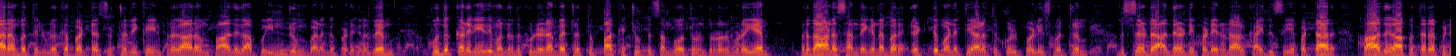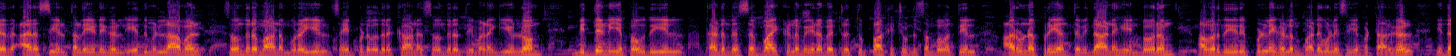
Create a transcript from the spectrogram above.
ஆரம்பத்தில் விடுக்கப்பட்ட சுற்றறிக்கையின் பிரகாரம் பாதுகாப்பு இன்றும் வழங்கப்படுகிறது. புதுக்கடை நீதிமன்றத்துக்குள் இடம்பெற்ற துப்பாக்கிச் சூட்டு சம்பவத்துடன் தொடர்புடைய பிரதான சந்தேக நபர் எட்டு மணித்தியாலத்துக்குள் போலீஸ் மற்றும் விசேட அதிரடி படையினரால் கைது செய்யப்பட்டார். பாதுகாப்பு தரப்பினர் அரசியல் தலையீடுகள் ஏதுமில்லாமல் சுதந்திரமான முறையில் செயற்படுவதற்கான சுதந்திரத்தை வழங்கியுள்ளோம். மித்தனிய பகுதியில் கடந்த செவ்வாய்க்கிழமை இடம்பெற்ற துப்பாக்கிச் சூட்டு சம்பவத்தில் அருண பிரியந்த விதானகி என்பவரும் அவரது இரு பிள்ளைகளும் படுகொலை செய்யப்பட்டார்கள். இந்த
